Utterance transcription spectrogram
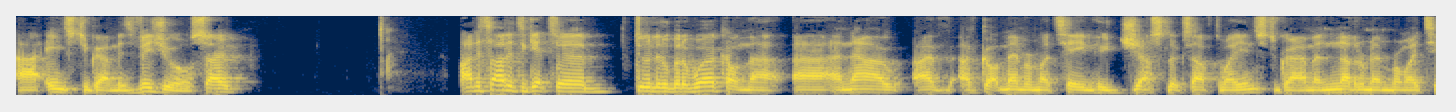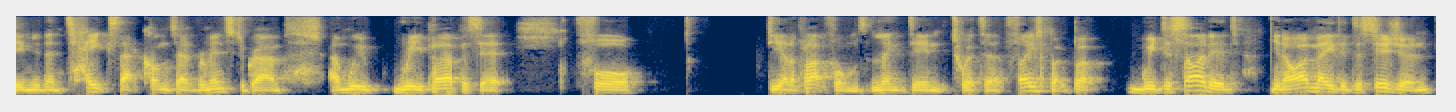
uh, Instagram is visual. So I decided to get to do a little bit of work on that. Uh, and now I've, I've got a member of my team who just looks after my Instagram, and another member of my team who then takes that content from Instagram and we repurpose it for the other platforms LinkedIn, Twitter, Facebook. But we decided, you know, I made the decision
